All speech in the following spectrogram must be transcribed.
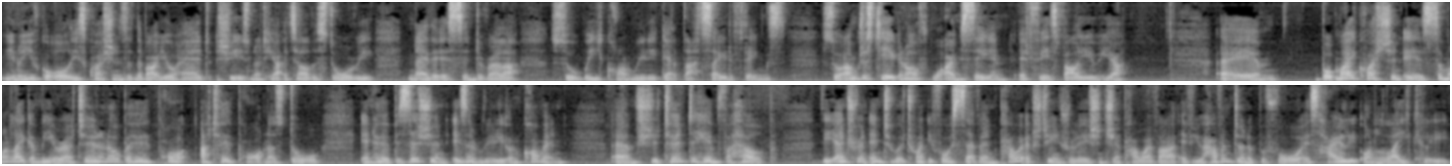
You know, you've got all these questions in the back of your head. She's not here to tell the story, neither is Cinderella, so we can't really get that side of things. So I'm just taking off what I'm saying at face value here. Um, but my question is someone like Ameara turning up at her, at her partner's door in her position isn't really uncommon. Um, she turned to him for help. The entrant into a 24 7 power exchange relationship, however, if you haven't done it before, is highly unlikely.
